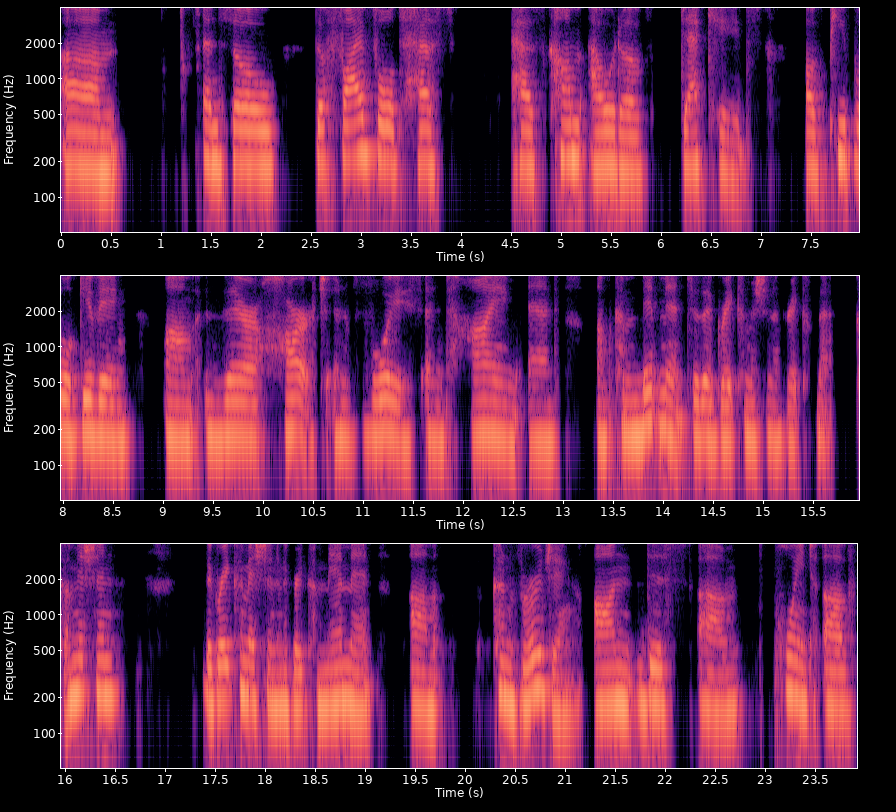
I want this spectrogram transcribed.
Um, and so the fivefold test has come out of decades of people giving um, their heart and voice and time and um, commitment to the Great Commission and Great Com- Commission, the Great Commission and the Great Commandment um, converging on this um, point of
